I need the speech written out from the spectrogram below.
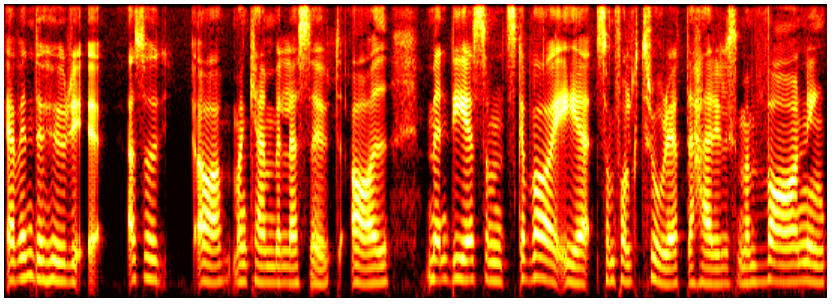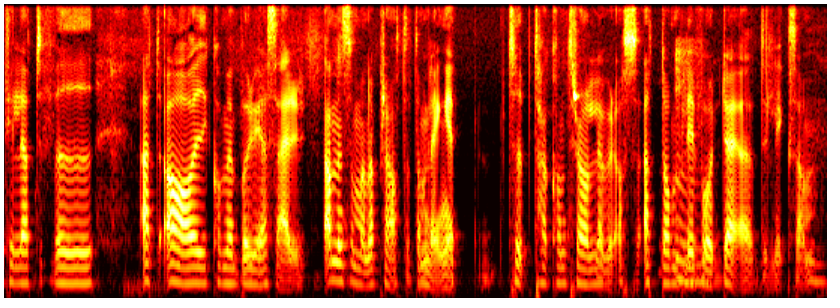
Jag vet inte hur, alltså ja man kan väl läsa ut AI. Men det som ska vara är, som folk tror är att det här är liksom en varning till att vi, att AI kommer börja så här, ja men som man har pratat om länge, typ ta kontroll över oss. Att de blir Mm. vår död liksom.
